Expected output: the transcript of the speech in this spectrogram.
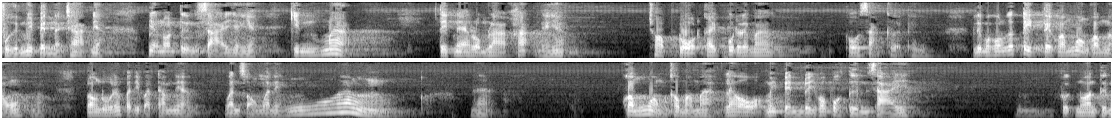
ฝืนไม่เป็นในชาติเนี่ยอย่างนอนตื่นสายอย่างเงี้ย กินมาก ติดในอารมณ์ราคะอย่างเงี้ย ชอบโกรธใครพูดอะไรมา โทสะเกิดอย่างหรือบางคนก็ติดแต่ความง่วงความเหงาลองดูนะปฏิบัติธรรมเนี่ย วันสองวันเนี่ยง่วงนะ ความง่วงมันเข้ามามาก แล้วเอาออกไม่เป็น โดยเฉพาะพวกตื่นสายฝึกนอนตื่น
